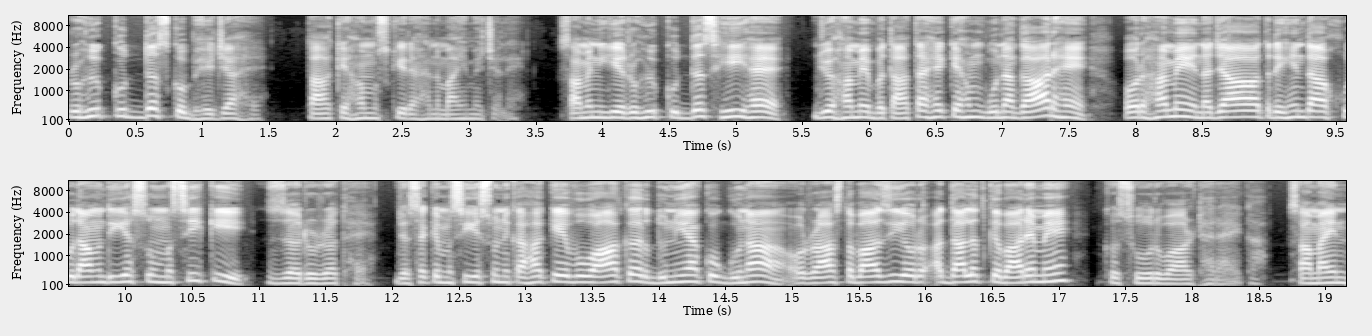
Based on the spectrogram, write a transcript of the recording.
روح القدس کو بھیجا ہے تاکہ ہم اس کی رہنمائی میں چلیں۔ سامن یہ روح القدس ہی ہے جو ہمیں بتاتا ہے کہ ہم گناہ گار ہیں اور ہمیں نجات رہندہ خدا مد یسو مسیح کی ضرورت ہے۔ جیسا کہ مسیح یسو نے کہا کہ وہ آ کر دنیا کو گناہ اور راست بازی اور عدالت کے بارے میں قصوروار ٹھہرائے گا۔ سامعین،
